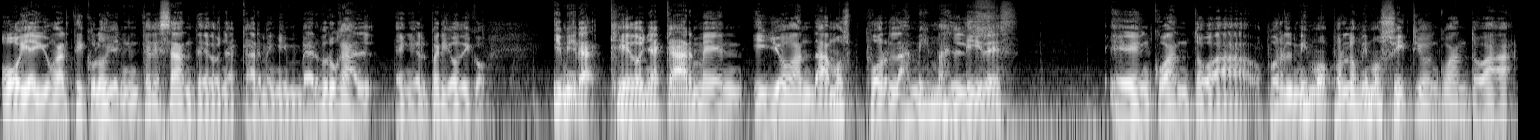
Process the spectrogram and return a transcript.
hoy hay un artículo bien interesante de doña Carmen Inver Brugal en el periódico. Y mira que doña Carmen y yo andamos por las mismas lides en cuanto a por el mismo por los mismos sitios en cuanto a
